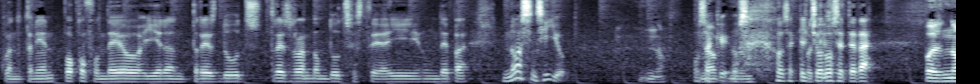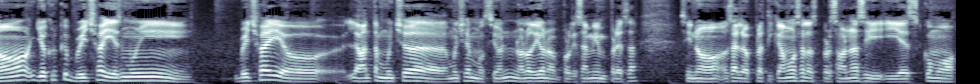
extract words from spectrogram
cuando tenían poco fondeo y eran tres dudes, tres random dudes este, ahí en un depa, no es sencillo. No. O sea, No, que, no. o sea, o sea que el choro se te da. Pues no, yo creo que Bridgefy es muy... Bridgefy o levanta mucha mucha emoción, no lo digo no porque sea mi empresa, sino, o sea, lo platicamos a las personas y, y es como,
